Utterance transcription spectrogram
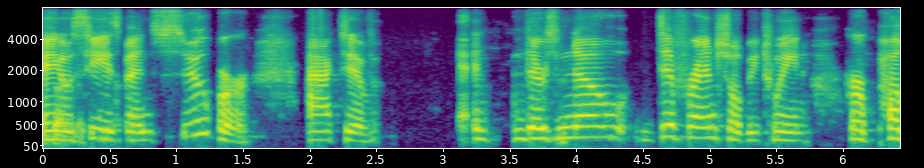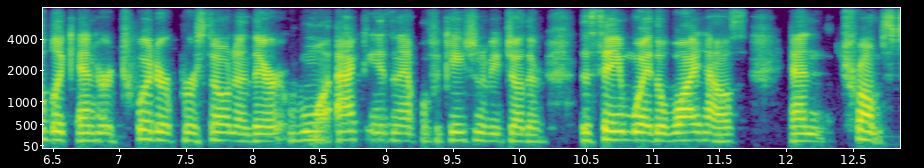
AOC has been super active and there's no differential between her public and her Twitter persona. They're acting as an amplification of each other, the same way the White House and Trump's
